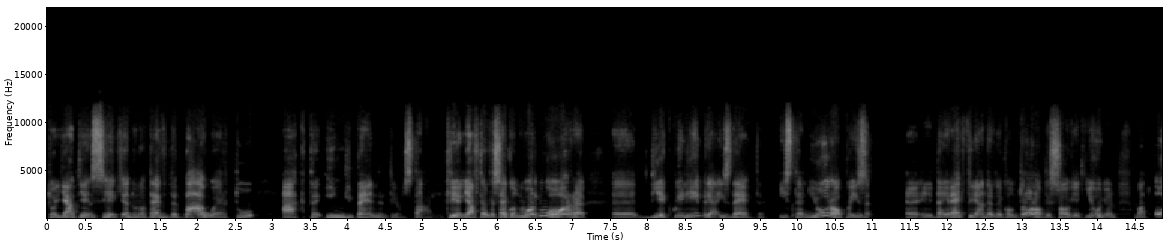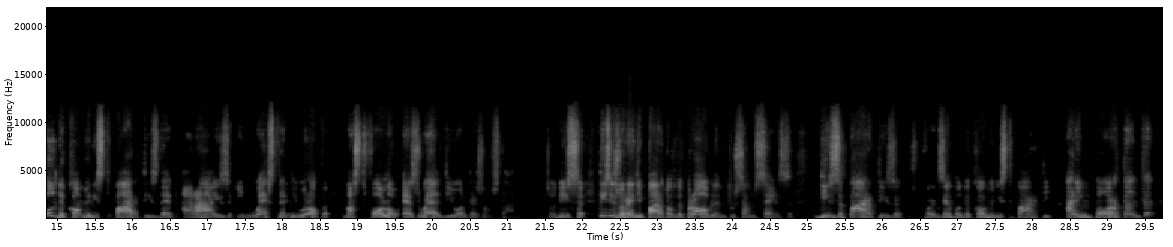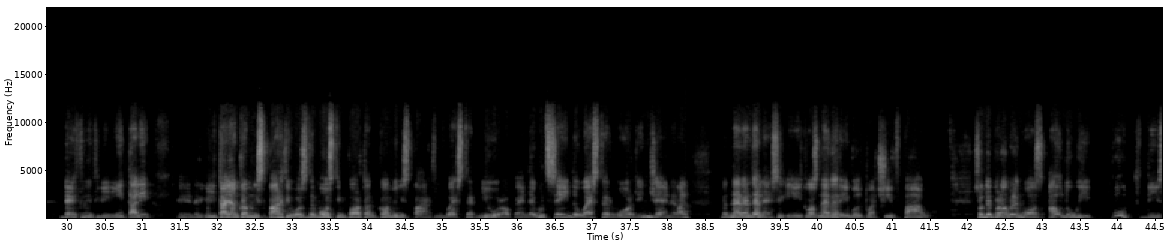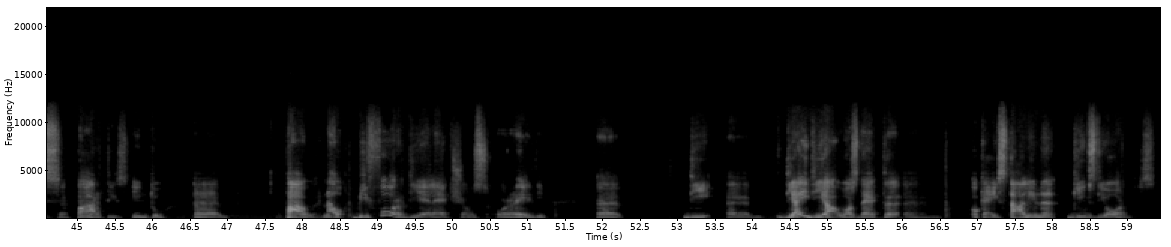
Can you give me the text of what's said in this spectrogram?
Togliatti and Secchia do not have the power to act independently on Stalin. Clearly, after the Second World War, uh, the equilibria is that Eastern Europe is directly under the control of the Soviet Union, but all the communist parties that arise in Western Europe must follow as well the orders of Stalin. So this, uh, this is already part of the problem to some sense. These parties, for example, the Communist Party, are important, definitely in Italy. Uh, the Italian Communist Party was the most important communist party in Western Europe, and I would say in the Western world in general, but nevertheless, it was never able to achieve power. So the problem was how do we put these parties into uh, power? Now, before the elections already, uh, the, uh, the idea was that, okay, Stalin gives the orders.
